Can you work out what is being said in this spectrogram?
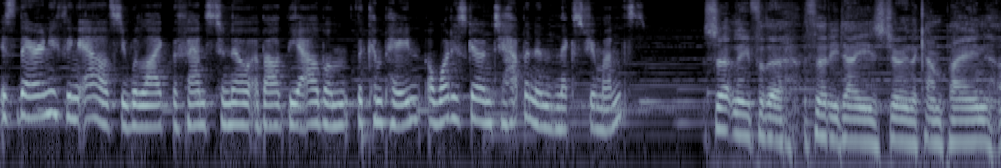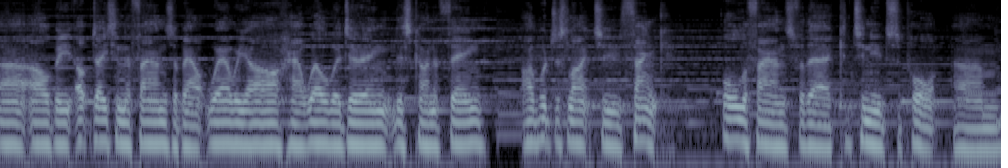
Is there anything else you would like the fans to know about the album, the campaign, or what is going to happen in the next few months? Certainly, for the 30 days during the campaign, uh, I'll be updating the fans about where we are, how well we're doing, this kind of thing. I would just like to thank all the fans for their continued support, um,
